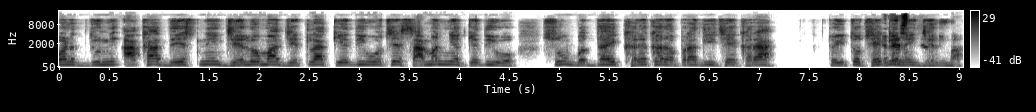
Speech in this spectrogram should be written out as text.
પણ દુનિયા આખા દેશની જેલોમાં જેટલા કેદીઓ છે સામાન્ય કેદીઓ શું બધા ખરેખર અપરાધી છે ખરા? તો એ તો છે કે નહીં જેલમાં?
